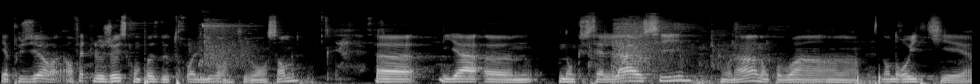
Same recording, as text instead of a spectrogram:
Il y a plusieurs. En fait, le jeu il se compose de trois livres qui vont ensemble. Euh, Il y a euh, donc celle-là aussi, voilà. Donc on voit un, un Android qui est euh,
